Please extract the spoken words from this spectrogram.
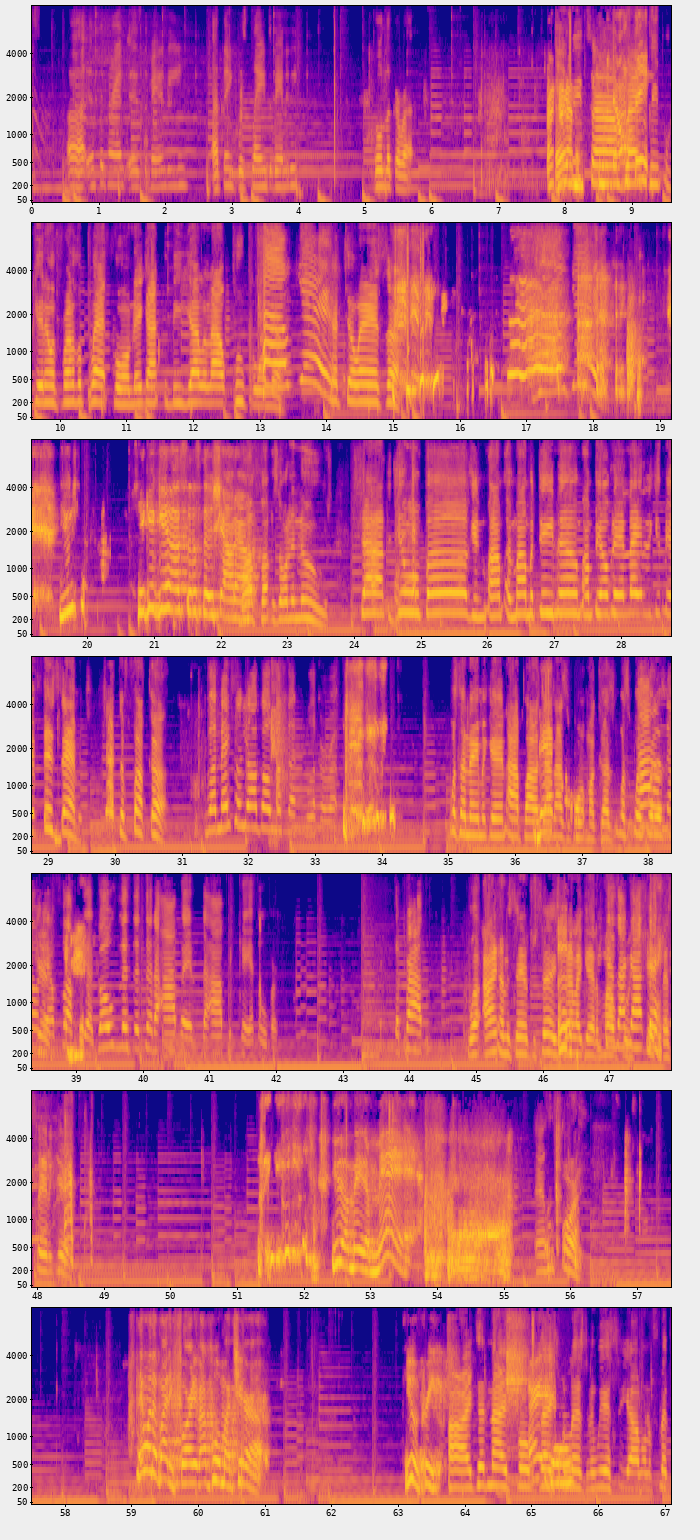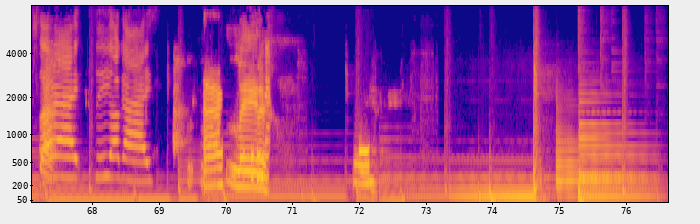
uh instagram is the vanity i think it's plain the vanity go look her up Every time black think. people get in front of a platform, they got to be yelling out poo poo hell yeah Shut your ass up. hell yeah You should, she could get her sister a shout out. Motherfuckers on the news. Shout out to Junebug and, Mom, and Mama D and them. I'm be over there later to get me a fish sandwich. Shut the fuck up. Well make sure y'all go look up look her up What's her name again? I apologize. That- I support my cousin. What's what, i what don't is know again? now fuck yeah go listen to the ipad the ipad over the problem Well, I understand what you say. You sound like you had a Because I mouthful got of shit. that. Let's say it again. you done made a man. and who farted? They want nobody farted I pulled my chair up. You a creep. All right, good night, folks. All right, Thanks for listening. We'll see y'all on the flip side. All right. see y'all guys All right. Later. Well,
